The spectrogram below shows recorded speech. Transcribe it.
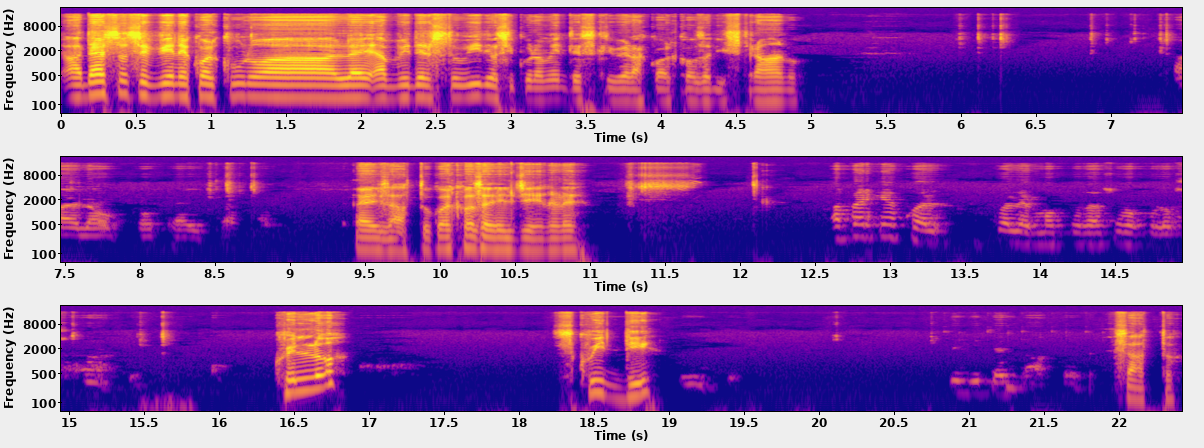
adesso se viene qualcuno a, a vedere sto video sicuramente scriverà qualcosa di strano. Eh, esatto, qualcosa del genere. Ma perché quel, quello è morto da solo quello squid? Quello? Squiddy? Quindi tentato. Esatto.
